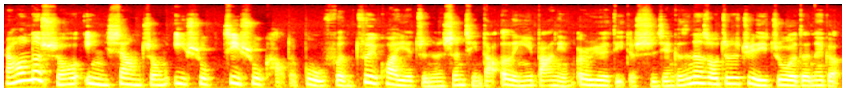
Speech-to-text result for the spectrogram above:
然后那时候印象中，艺术技术考的部分最快也只能申请到二零一八年二月底的时间。可是那时候就是距离朱儿的那个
